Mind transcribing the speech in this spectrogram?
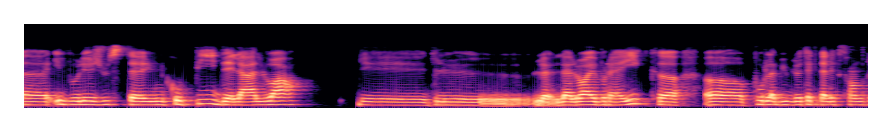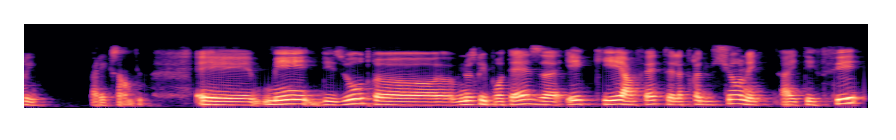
euh, voulait juste une copie de la loi de, la loi hébraïque pour la bibliothèque d'Alexandrie par exemple. mais des autres, euh, une autre hypothèse est que en fait la traduction a été faite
